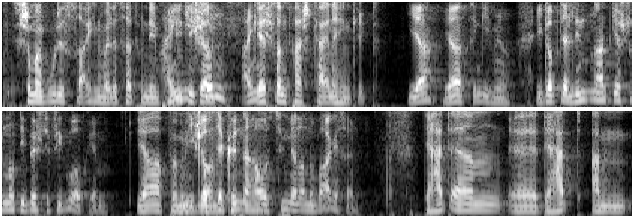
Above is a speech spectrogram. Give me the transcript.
Das ist schon mal ein gutes Zeichen, weil das hat von den Eigentlich Politikern schon, eigentlich gestern schon. fast keiner hinkriegt. Ja, ja, denke ich mir. Ich glaube, der Linden hat gestern noch die beste Figur abgegeben. Ja, für Und mich ich glaube, der könnte nachher aus Züngern an der Waage sein. Der hat, ähm, äh, der hat am,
